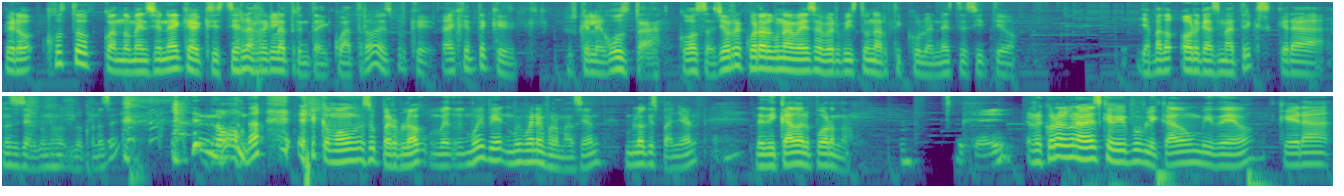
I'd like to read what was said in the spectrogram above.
Pero justo cuando mencioné que existía la regla 34 es porque hay gente que, pues, que le gusta cosas. Yo recuerdo alguna vez haber visto un artículo en este sitio llamado Orgasmatrix, que era, no sé si alguno lo conoce. No. ¿no? Era como un super blog, muy bien, muy buena información, un blog español dedicado al porno. Ok. Recuerdo alguna vez que vi publicado un video que era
